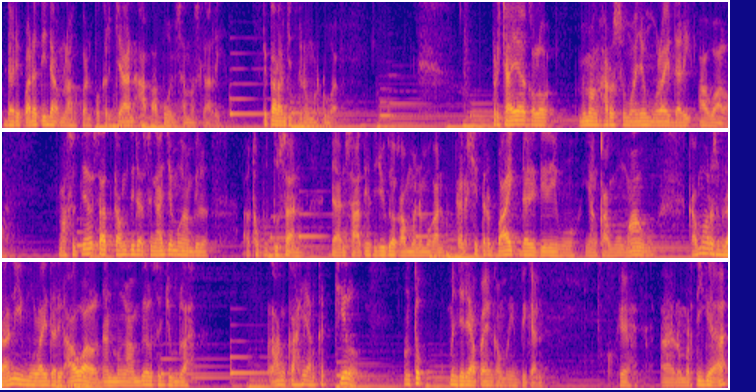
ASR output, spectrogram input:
daripada tidak melakukan pekerjaan apa pun sama sekali. Kita lanjut ke nomor 2. Percaya kalau memang harus semuanya mulai dari awal. Maksudnya saat kamu tidak sengaja mengambil uh, keputusan dan saat itu juga kamu menemukan versi terbaik dari dirimu yang kamu mau, kamu harus berani mulai dari awal dan mengambil sejumlah langkah yang kecil untuk menjadi apa yang kamu impikan. Oke, uh, nomor tiga,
